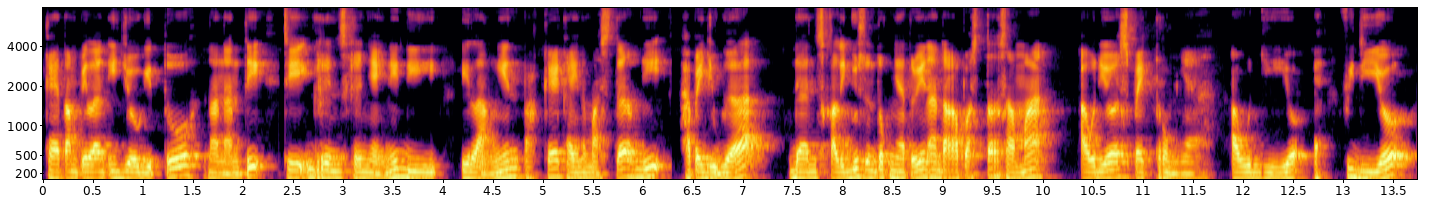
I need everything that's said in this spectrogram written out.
kayak tampilan hijau gitu. Nah nanti si green screennya ini dihilangin pakai KineMaster di HP juga. Dan sekaligus untuk nyatuin antara poster sama audio spektrumnya audio eh video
